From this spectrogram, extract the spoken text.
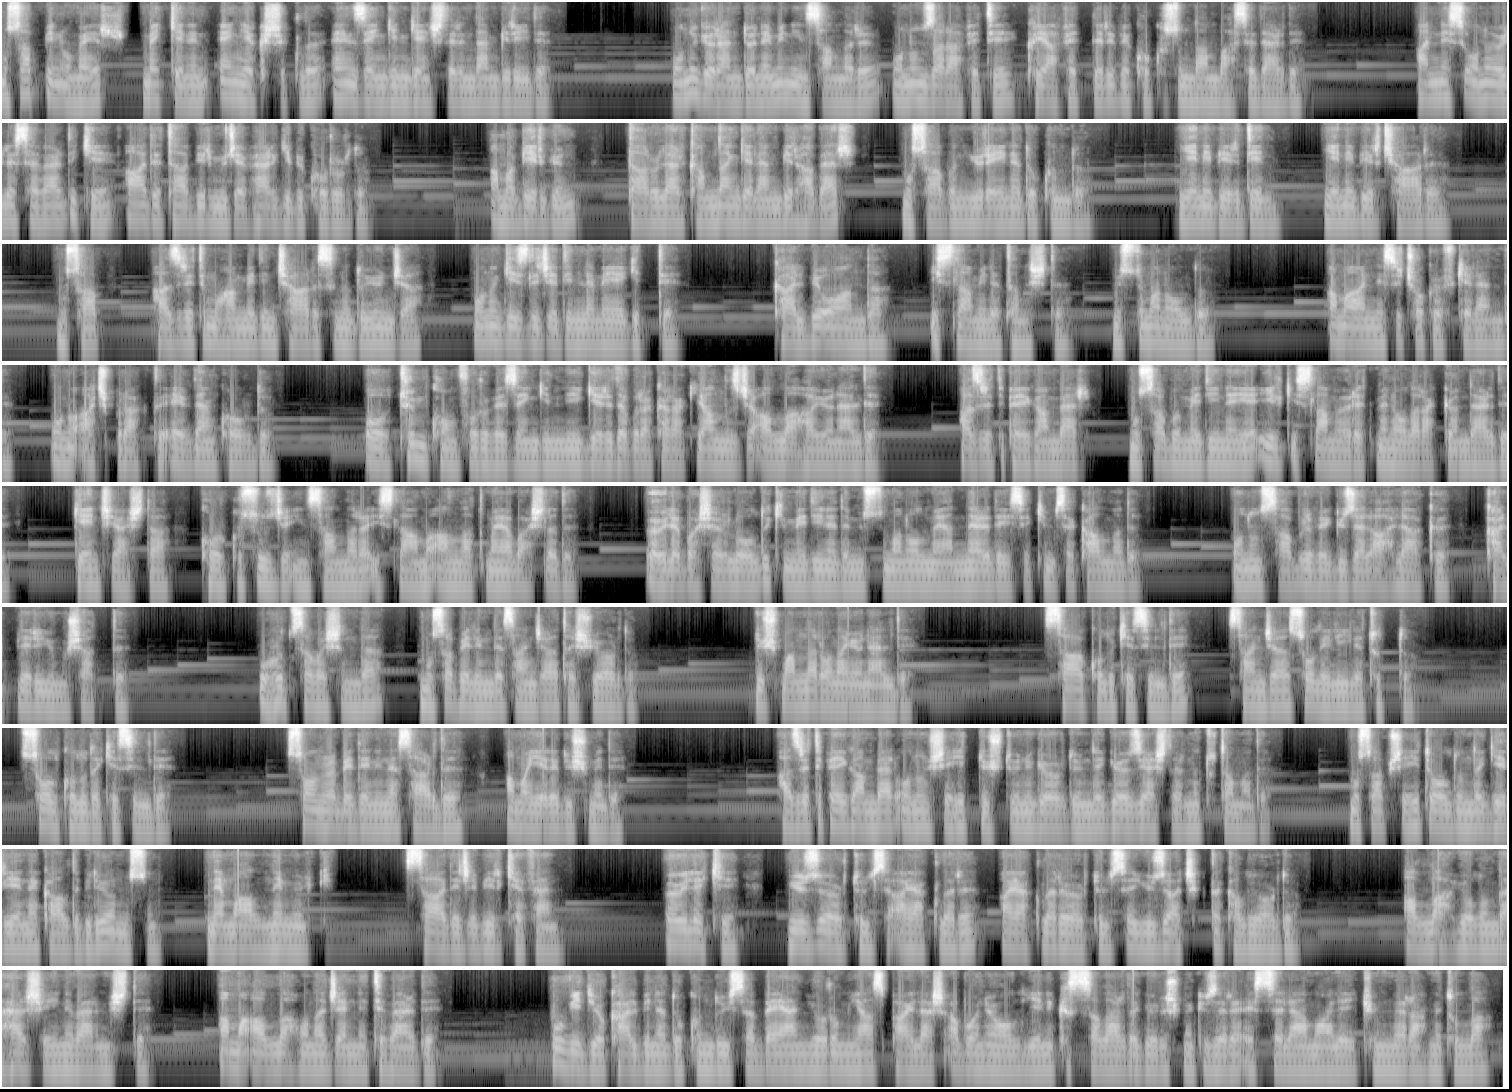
Musab bin Umeyr, Mekke'nin en yakışıklı, en zengin gençlerinden biriydi. Onu gören dönemin insanları onun zarafeti, kıyafetleri ve kokusundan bahsederdi. Annesi onu öyle severdi ki adeta bir mücevher gibi korurdu. Ama bir gün Darül Erkam'dan gelen bir haber Musab'ın yüreğine dokundu. Yeni bir din, yeni bir çağrı. Musab, Hazreti Muhammed'in çağrısını duyunca onu gizlice dinlemeye gitti. Kalbi o anda İslam ile tanıştı. Müslüman oldu. Ama annesi çok öfkelendi. Onu aç bıraktı, evden kovdu. O tüm konforu ve zenginliği geride bırakarak yalnızca Allah'a yöneldi. Hazreti Peygamber Musab'ı Medine'ye ilk İslam öğretmeni olarak gönderdi. Genç yaşta korkusuzca insanlara İslam'ı anlatmaya başladı. Öyle başarılı oldu ki Medine'de Müslüman olmayan neredeyse kimse kalmadı. Onun sabrı ve güzel ahlakı kalpleri yumuşattı. Uhud Savaşı'nda Musab elinde sancağı taşıyordu. Düşmanlar ona yöneldi. Sağ kolu kesildi, sancağı sol eliyle tuttu. Sol kolu da kesildi. Sonra bedenine sardı ama yere düşmedi. Hazreti Peygamber onun şehit düştüğünü gördüğünde gözyaşlarını tutamadı. Musab şehit olduğunda geriye ne kaldı biliyor musun? Ne mal ne mülk. Sadece bir kefen. Öyle ki yüzü örtülse ayakları, ayakları örtülse yüzü açıkta kalıyordu. Allah yolunda her şeyini vermişti. Ama Allah ona cenneti verdi. Bu video kalbine dokunduysa beğen, yorum yaz, paylaş, abone ol. Yeni kıssalarda görüşmek üzere. Esselamu Aleyküm ve Rahmetullah.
